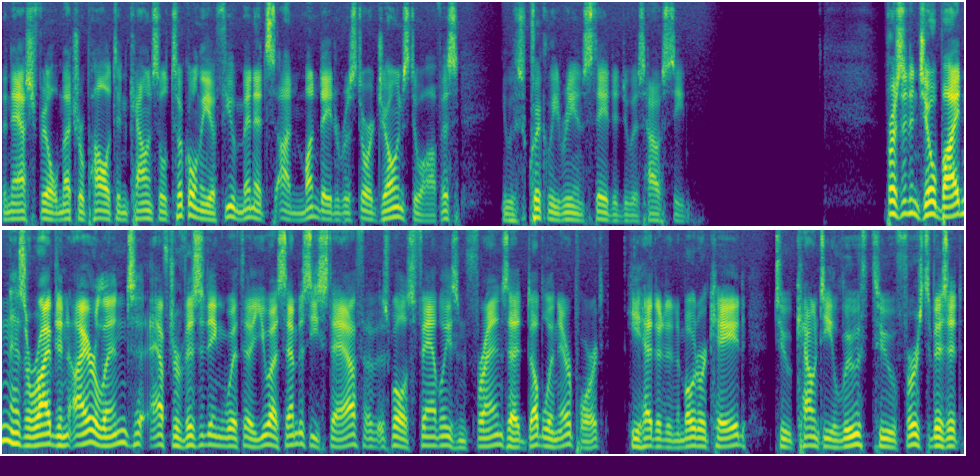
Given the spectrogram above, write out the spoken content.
The Nashville Metropolitan Council took only a few minutes on Monday to restore Jones to office. He was quickly reinstated to his House seat. President Joe Biden has arrived in Ireland after visiting with a U.S. Embassy staff, as well as families and friends at Dublin Airport. He headed in a motorcade to County Louth to first visit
